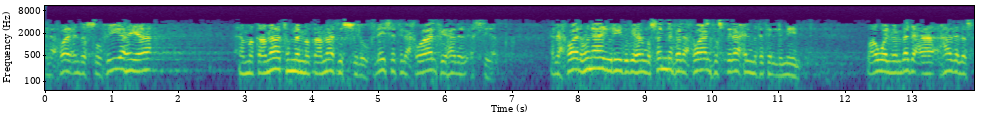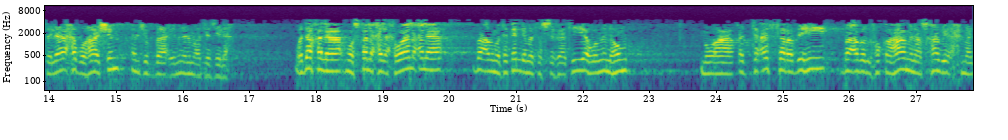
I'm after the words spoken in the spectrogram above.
الأحوال عند الصوفية هي مقامات من مقامات السلوك ليست الأحوال في هذا السياق. الأحوال هنا يريد بها المصنف الأحوال في اصطلاح المتكلمين. وأول من بدأ هذا الاصطلاح أبو هاشم الجبائي من المعتزلة. ودخل مصطلح الأحوال على بعض متكلمة الصفاتية ومنهم وقد تأثر به بعض الفقهاء من أصحاب أحمد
